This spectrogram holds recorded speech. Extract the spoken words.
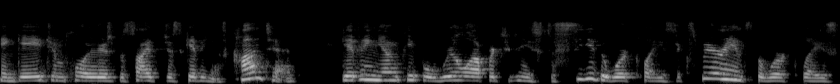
engage employers besides just giving us content giving young people real opportunities to see the workplace, experience the workplace,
